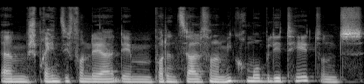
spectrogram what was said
ähm, sprechen Sie von der, dem Potenzial von Mikromobilität. Und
